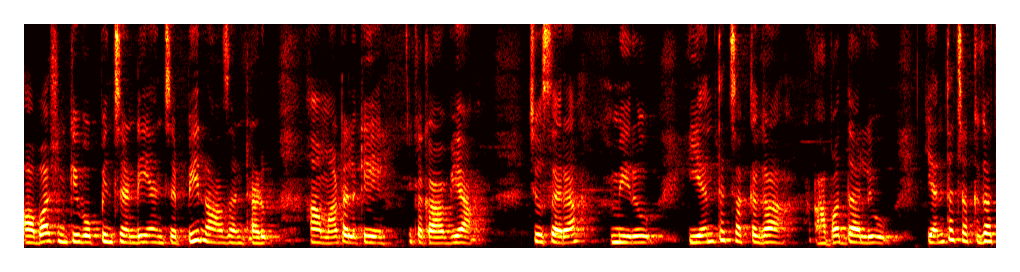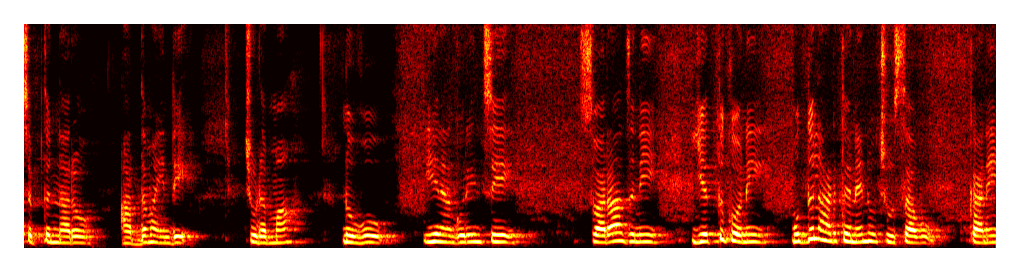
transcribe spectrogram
అభాషణకి ఒప్పించండి అని చెప్పి రాజు అంటాడు. ఆ మాటలకి ఇక కావ్య చూసారా? మీరు ఎంత చక్కగా అబద్ధాలు ఎంత చక్కగా చెప్తున్నారో అర్థమైంది. చూడమ్మా నువ్వు ఈయన గురించి స్వరాజ్ని ఎత్తుకొని ముద్దులాడితేనే నువ్వు చూసావు కానీ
